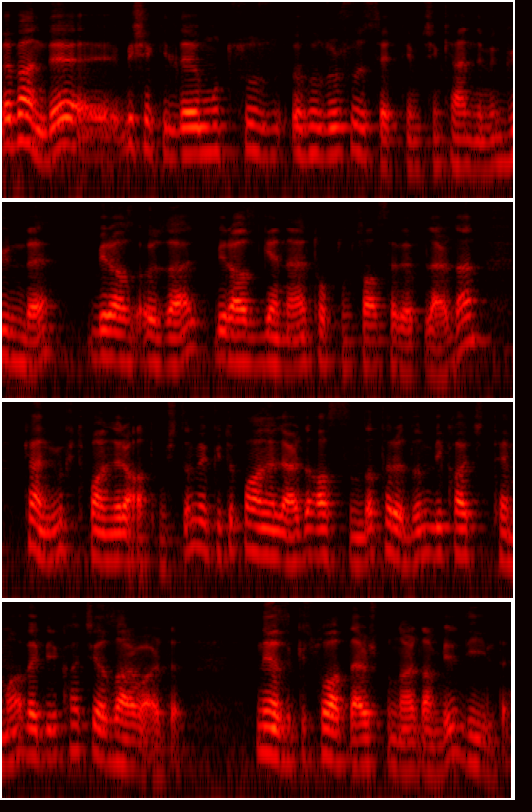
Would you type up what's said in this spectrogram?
Ve ben de e, bir şekilde mutsuz, huzursuz hissettiğim için kendimi günde biraz özel, biraz genel toplumsal sebeplerden kendimi kütüphanelere atmıştım. Ve kütüphanelerde aslında taradığım birkaç tema ve birkaç yazar vardı. Ne yazık ki Suat Derviş bunlardan biri değildi.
